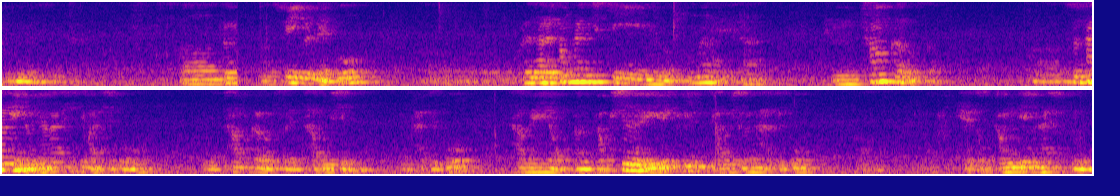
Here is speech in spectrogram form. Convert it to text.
부분이었습니다. 어, 그 어, 수익을 내고 어, 회사를 성장시키는 것뿐만 아니라 그 창업가로서 어, 수상에 연연하시지 마시고 그 창업가로서의 자부심 가지고 사회에 어떤 혁신을 일으킬 수 자부심을 가지고 어, 계속 정진하셨으면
